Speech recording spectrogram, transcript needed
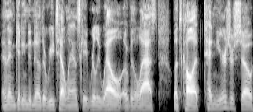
and then getting to know the retail landscape really well over the last, let's call it 10 years or so,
